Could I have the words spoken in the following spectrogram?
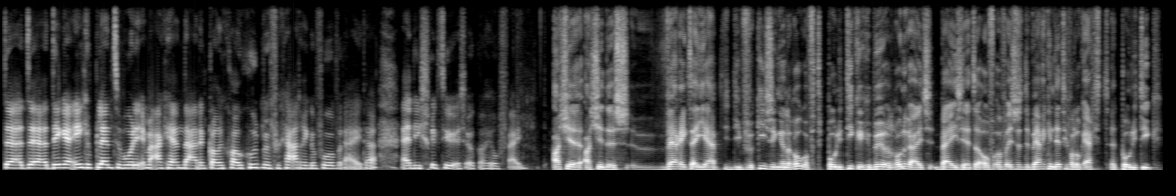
de, de dingen ingepland te worden in mijn agenda. En dan kan ik gewoon goed mijn vergaderingen voorbereiden. En die structuur is ook al heel fijn. Als, je, als je dus werkt en je hebt die, verkiezingen er ook, of het politieke gebeuren er ook nog bij zitten, of, of is het de werk in dit geval ook echt het politiek?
